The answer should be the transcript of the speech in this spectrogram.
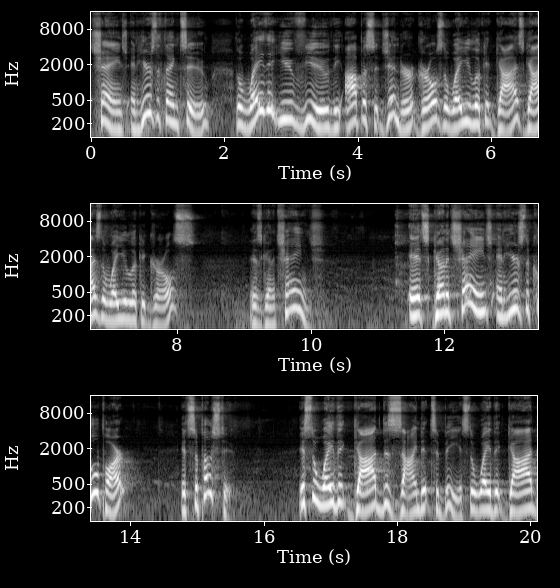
change. And here's the thing, too the way that you view the opposite gender, girls, the way you look at guys, guys, the way you look at girls, is going to change. It's going to change. And here's the cool part it's supposed to. It's the way that God designed it to be, it's the way that God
